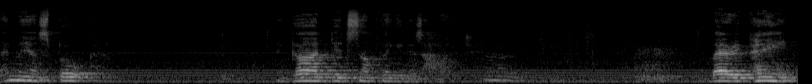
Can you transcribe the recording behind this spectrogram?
That man spoke. And God did something in his heart. Larry Payne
